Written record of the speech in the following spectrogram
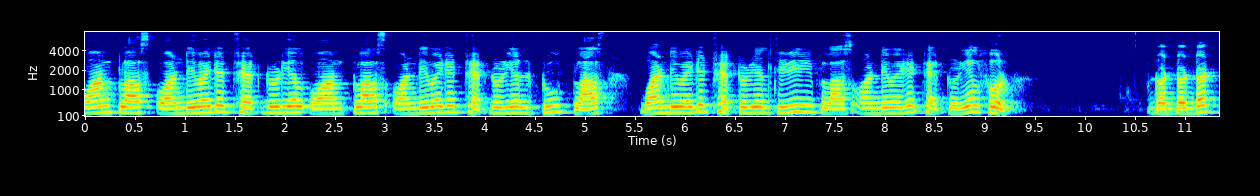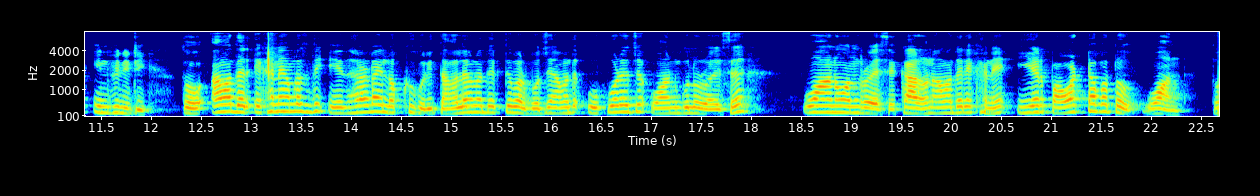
one plus one divided factorial one plus one divided factorial two plus one divided factorial three plus one divided factorial four dot dot dot infinity তো আমাদের এখানে আমরা যদি এ ধারাটাই লক্ষ্য করি, তাহলে আমরা দেখতে পারব যে আমাদের উপরে যে ওয়ানগুলো রয়েছে ওয়ান ওয়ান রয়েছে। কারণ আমাদের এখানে ই এর পাওয়ারটা কত? ওয়ান তো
